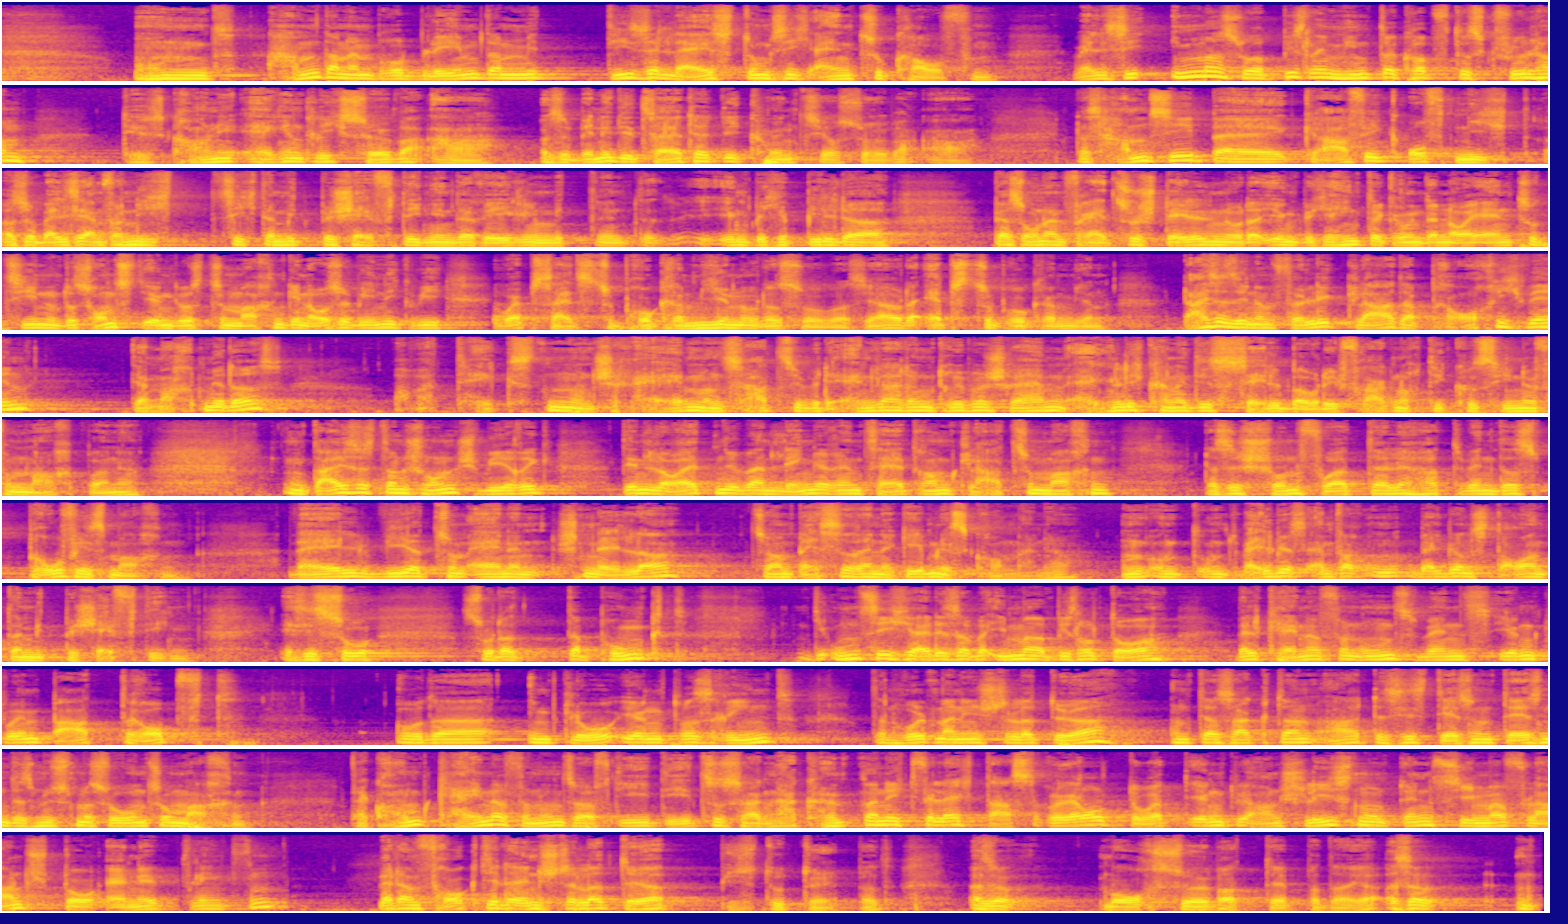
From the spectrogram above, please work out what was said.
und haben dann ein Problem damit, diese Leistung sich einzukaufen, weil sie immer so ein bisschen im Hinterkopf das Gefühl haben, das kann ich eigentlich selber auch. Also wenn ich die Zeit hätte, ich könnte es ja selber auch. Das haben sie bei Grafik oft nicht, also weil sie einfach nicht sich damit beschäftigen, in der Regel mit irgendwelche Bilder Personen freizustellen oder irgendwelche Hintergründe neu einzuziehen oder sonst irgendwas zu machen, genauso wenig wie Websites zu programmieren oder sowas, ja, oder Apps zu programmieren. Da ist es ihnen völlig klar, da brauche ich wen, der macht mir das, aber Texten und Schreiben und Satz über die Einladung drüber schreiben, eigentlich kann ich das selber oder ich frage noch die Cousine vom Nachbarn, ja. Und da ist es dann schon schwierig, den Leuten über einen längeren Zeitraum klarzumachen, dass es schon Vorteile hat, wenn das Profis machen. Weil wir zum einen schneller zu einem besseren Ergebnis kommen. Ja? Und, und, und weil wir es einfach, weil wir uns dauernd damit beschäftigen. Es ist so, so der, der Punkt, die Unsicherheit ist aber immer ein bisschen da, weil keiner von uns, wenn es irgendwo im Bad tropft oder im Klo irgendwas rinnt, dann holt man einen Installateur und der sagt dann, ah, das ist das und das und das müssen wir so und so machen. Da kommt keiner von uns auf die Idee zu sagen, na, könnte man nicht vielleicht das Röhrl dort irgendwie anschließen und den Simmerflansch da reinpflinzen? Weil dann fragt dir der Installateur, bist du deppert? Also, mach selber depperter, ja. Also,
